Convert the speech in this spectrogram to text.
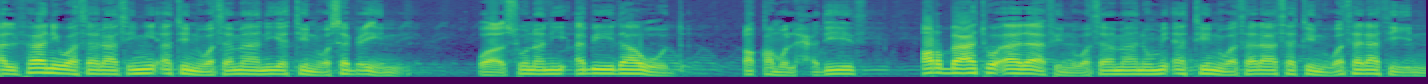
ألفان وثلاثمائة وثمانية وسبعين وسنن أبي داود رقم الحديث أربعة آلاف وثمانمائة وثلاثة وثلاثين.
